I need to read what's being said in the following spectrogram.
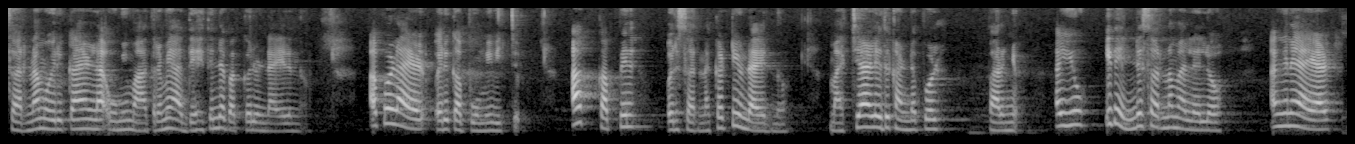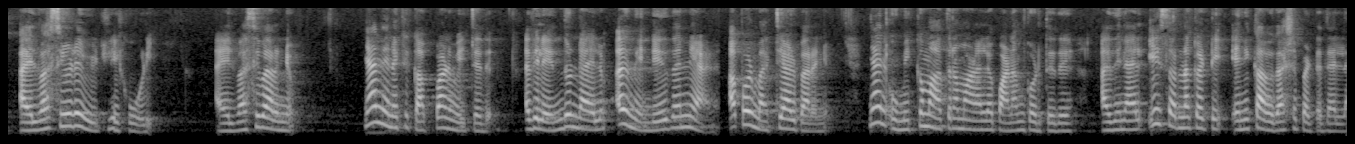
സ്വർണം ഒരുക്കാനുള്ള ഉമി മാത്രമേ അദ്ദേഹത്തിന്റെ പക്കലുണ്ടായിരുന്നു. അപ്പോൾ അയാൾ ഒരു കപ്പ് ഉമി വിറ്റു. ആ കപ്പിൽ ഒരു സ്വർണക്കട്ടി ഉണ്ടായിരുന്നു. മറ്റേയാൾ ഇത് കണ്ടപ്പോൾ പറഞ്ഞു അയ്യോ ഇത് എന്റെ അങ്ങനെ അയാൾ അയൽവാസിയുടെ വീട്ടിലേക്ക് ഓടി. അയൽവാസി പറഞ്ഞു ഞാൻ നിനക്ക് കപ്പാണ് വെച്ചത്. അതിൽ എന്തുണ്ടായാലും അത് നിന്റേത് തന്നെയാണ്. അപ്പോൾ മറ്റേയാൾ പറഞ്ഞു ഞാൻ ഉമിക്ക് മാത്രമാണല്ലോ പണം കൊടുത്തത്. അതിനാൽ ഈ സ്വർണക്കട്ടി എനിക്ക് അവകാശപ്പെട്ടതല്ല.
